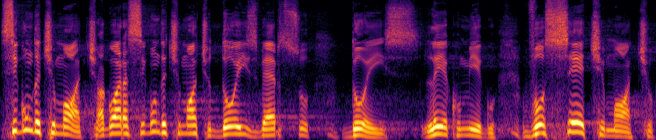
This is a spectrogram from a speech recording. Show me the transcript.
2 Timóteo, agora 2 Timóteo 2, verso 2, leia comigo. Você, Timóteo,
